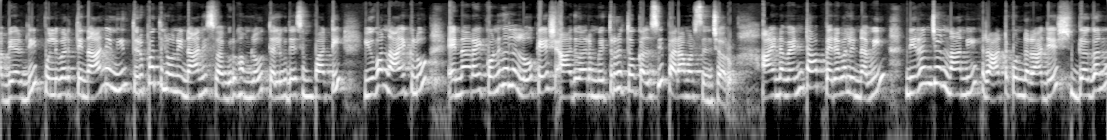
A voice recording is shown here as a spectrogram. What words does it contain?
అభ్యర్థి పులివర్తి నానిని తిరుపతిలోని నాని స్వగృహంలో తెలుగుదేశం పార్టీ యువ నాయకులు ఎన్ఆర్ఐ కొనిదల లోకేష్ ఆదివారం మిత్రులతో కలిసి పరామర్శించారు. ఆయన వెంట పెరవలి నవీన్ నిరంజన్ నాని రాటకొండ రాజేష్ గగన్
